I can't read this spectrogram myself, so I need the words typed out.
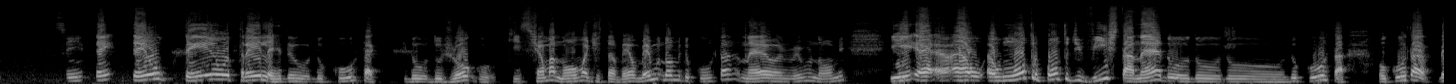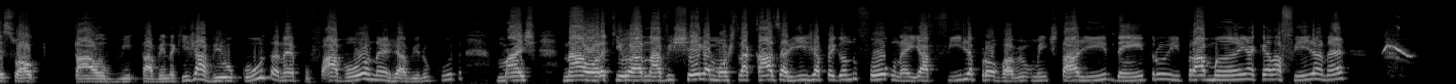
Sim, tem, tem, o, tem o trailer do, do curta do, do jogo, que se chama Nomad também, é o mesmo nome do curta, né? É o mesmo nome. E é, é, é um outro ponto de vista, né, do, do, do, do curta. O curta, pessoal tá, tá vendo aqui, já viu o curta, né? Por favor, né? Já viram o curta. Mas na hora que a nave chega, mostra a casa ali já pegando fogo, né? E a filha provavelmente está ali dentro, e para a mãe, aquela filha, né?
